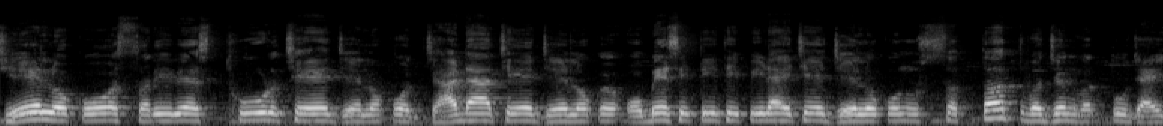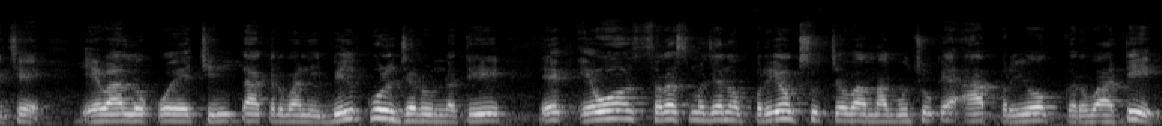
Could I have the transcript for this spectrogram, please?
જે લોકો શરીરે સ્થૂળ છે, જે લોકો જાડા છે, જે લોકો ઓબેસિટીથી પીડાય છે, જે લોકોનું સતત વજન વધતું જાય છે, એવા લોકોએ ચિંતા કરવાની બિલકુલ જરૂર નથી. એક એવો સરસ મજાનો પ્રયોગ સૂચવવા માગું છું કે આ પ્રયોગ કરવાથી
